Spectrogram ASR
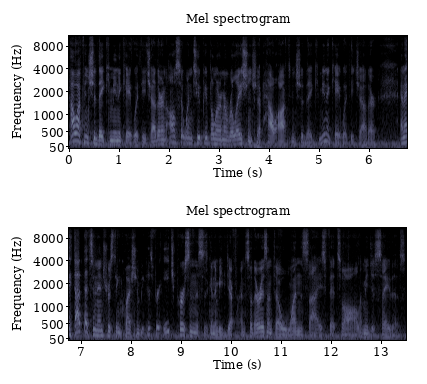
how often should they communicate with each other? And also, when two people are in a relationship, how often should they communicate with each other? And I thought that's an interesting question because for each person, this is going to be different. So there isn't a one size fits all. Let me just say this.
